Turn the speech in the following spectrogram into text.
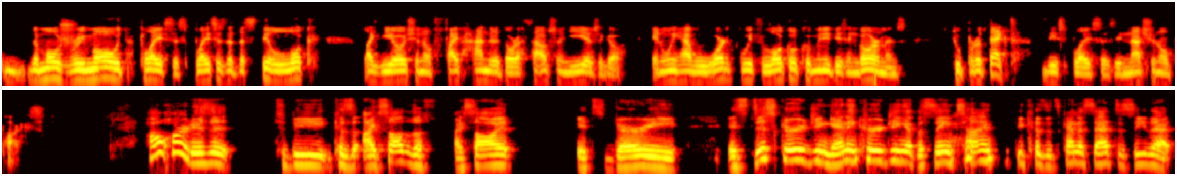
the most remote places, places that still look like the ocean of 500 or 1,000 years ago. And we have worked with local communities and governments to protect these places in national parks. How hard is it to be? Because I saw the, I saw it. It's very, it's discouraging and encouraging at the same time because it's kind of sad to see that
